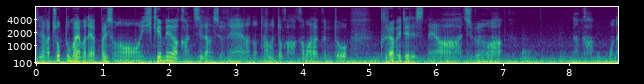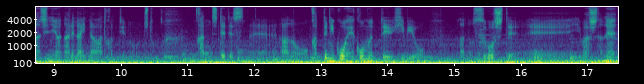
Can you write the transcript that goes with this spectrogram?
で、なんかちょっと前までやっぱりその、引け目は感じてたんですよね。あの、タムとか袴田くんと比べてですね、ああ、自分は、なんか、同じにはなれないなとかっていうのをちょっと感じてですね、あの、勝手にこう凹むっていう日々を、あの、過ごして、えー、いましたね。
